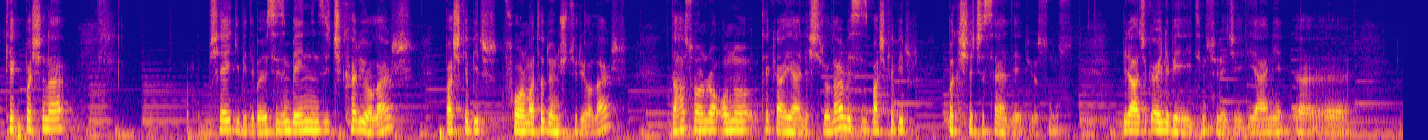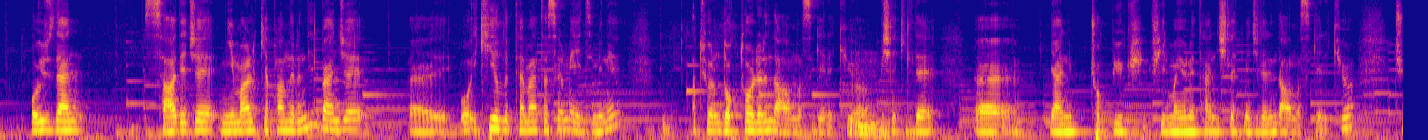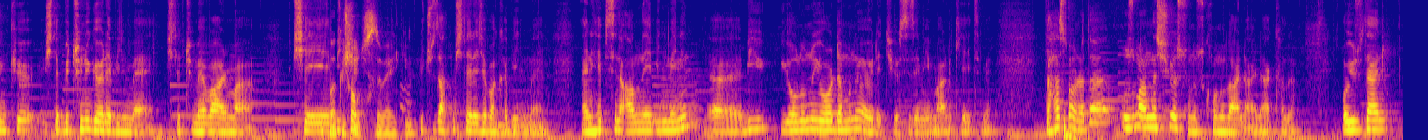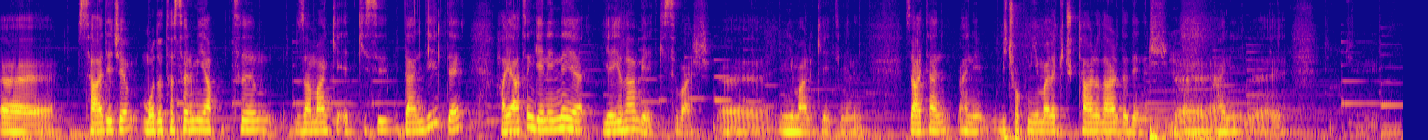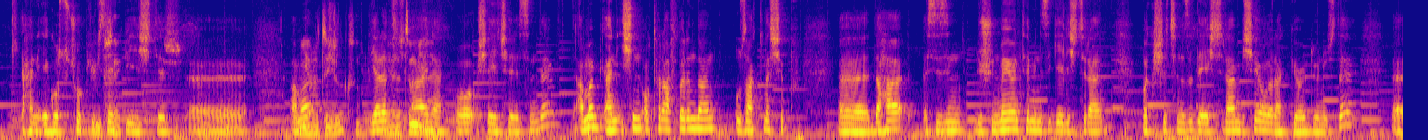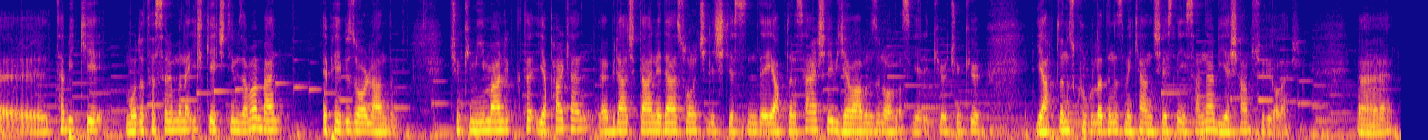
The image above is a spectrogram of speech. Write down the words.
tek başına şey gibiydi böyle sizin beyninizi çıkarıyorlar, başka bir formata dönüştürüyorlar. Daha sonra onu tekrar yerleştiriyorlar ve siz başka bir bakış açısı elde ediyorsunuz. Birazcık öyle bir eğitim süreciydi. Yani e, o yüzden sadece mimarlık yapanların değil bence e, o iki yıllık temel tasarım eğitimini atıyorum doktorların da alması gerekiyor. Hmm. Bir şekilde e, yani çok büyük firma yöneten işletmecilerin de alması gerekiyor. Çünkü işte bütünü görebilme, işte tüme varma, bir şeyi Bakış çok açısı belki. 360 derece bakabilme. Hmm. Yani hepsini anlayabilmenin e, bir yolunu, yordamını öğretiyor size mimarlık eğitimi. Daha sonra da uzmanlaşıyorsunuz konularla alakalı. O yüzden e, sadece moda tasarımı yaptığım zamanki etkisinden değil de hayatın geneline yayılan bir etkisi var e, mimarlık eğitiminin. Zaten hani birçok mimara küçük tanrılar da denir. E, hani e, hani egosu çok yüksek, yüksek. bir iştir. E, ama yaratıcılık sonuçta. Yaratıcı, Yaratım aynen yani. o şey içerisinde. Ama hani işin o taraflarından uzaklaşıp daha sizin düşünme yönteminizi geliştiren, bakış açınızı değiştiren bir şey olarak gördüğünüzde e, tabii ki moda tasarımına ilk geçtiğim zaman ben epey bir zorlandım. Çünkü mimarlıkta yaparken e, birazcık daha neden sonuç ilişkisinde yaptığınız her şey bir cevabınızın olması gerekiyor. Çünkü yaptığınız, kurguladığınız mekan içerisinde insanlar bir yaşam sürüyorlar. Ee,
